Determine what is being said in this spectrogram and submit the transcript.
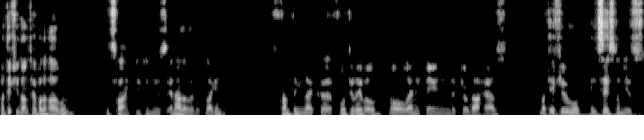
But if you don't have Valhalla Room, it's fine. You can use another reverb plugin. Something like a floaty river or anything that your DAW has. But if you insist on use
